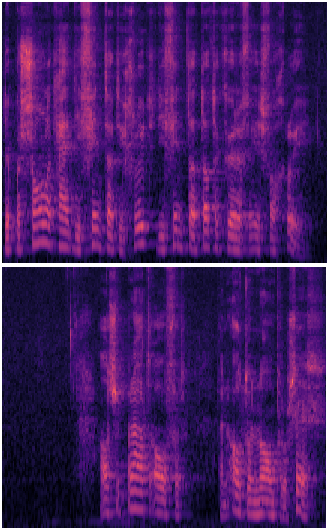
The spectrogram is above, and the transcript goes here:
De persoonlijkheid die vindt dat die groeit, die vindt dat dat de curve is van groei. Als je praat over een autonoom proces,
